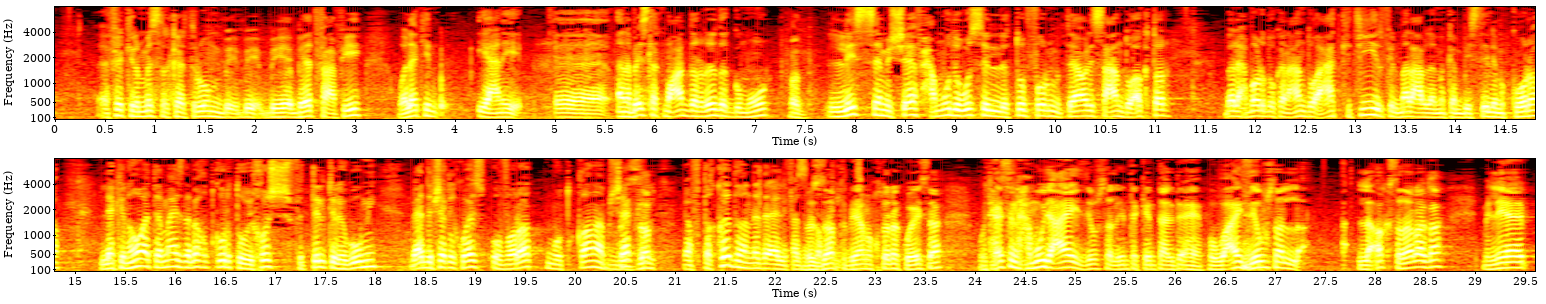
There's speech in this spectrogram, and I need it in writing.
فكر مستر بي بي بيدفع فيه. ولكن يعني آه أنا بقيس لك معدل رضا الجمهور. اتفضل. لسه مش شايف حمودي وصل لل top form بتاعه لسه عنده أكتر. امبارح برضه كان عنده قعاد كتير في الملعب لما كان بيستلم الكورة. لكن هو تميز ده بياخد كورته ويخش في التلت الهجومي بيأدي بشكل كويس. أوفرات متقنة بشكل بالظبط. يفتقدها النادي الأهلي في هذا بالظبط. بيعمل خطورة كويسة. وتحس إن حمودي عايز يوصل اللي أنت اتكلمت عليه ده ايهاب هو عايز يوصل لأقصى درجة من اللي هي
